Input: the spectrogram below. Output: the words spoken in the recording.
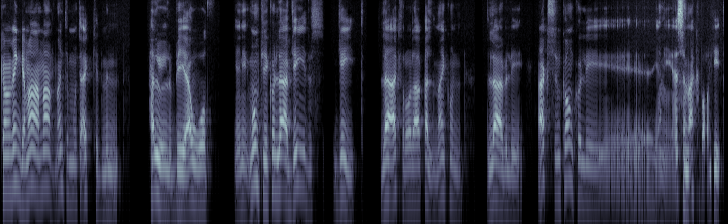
كامافينجا ما ما ما أنت متأكد من هل بيعوض. يعني ممكن يكون لاعب جيد بس جيد. لا أكثر ولا أقل. ما يكون اللاعب اللي عكس نكونكو اللي يعني اسم أكبر أكيد.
